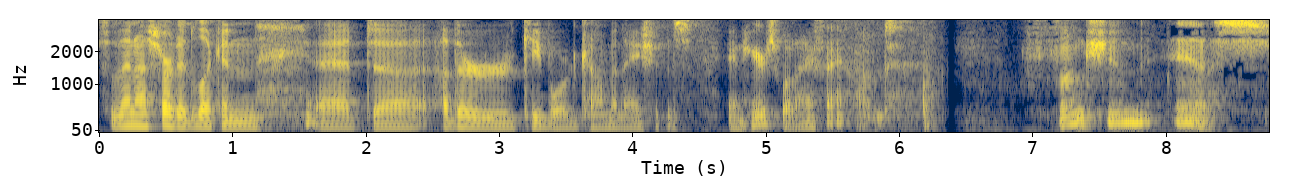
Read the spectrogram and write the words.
So then I started looking at uh, other keyboard combinations, and here's what I found. Function S.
